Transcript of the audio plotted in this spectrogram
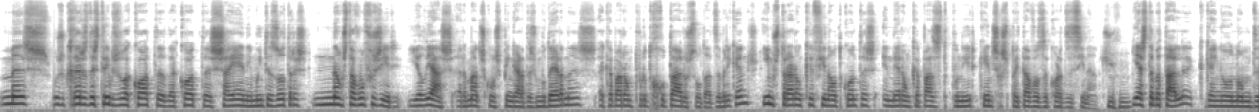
mas os guerreiros das tribos Lakota, Dakota, Cheyenne e muitas outras não estavam a fugir e, aliás, armados com espingardas modernas, acabaram por derrotar os soldados americanos e mostraram que, afinal de contas, ainda eram capazes de punir quem desrespeitava os acordos assinados. Uhum. E esta batalha, que ganhou o nome de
